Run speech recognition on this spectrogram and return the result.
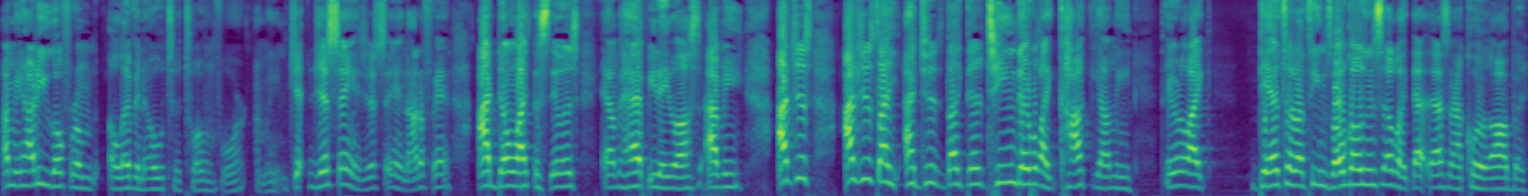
I mean, how do you go from 11 0 to 12 4? I mean, j- just saying, just saying, not a fan. I don't like the Steelers, and I'm happy they lost. I mean, I just, I just like, I just like their team. They were like cocky. I mean, they were like dancing on team's logos and stuff like that. That's not cool at all. But,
